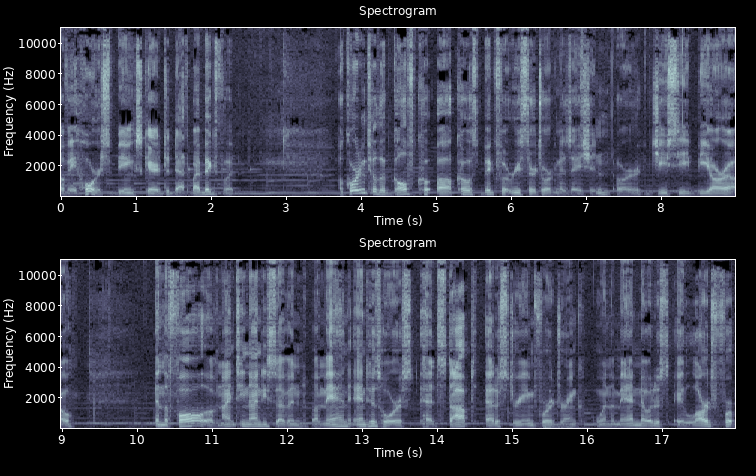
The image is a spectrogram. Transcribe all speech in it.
of a horse being scared to death by Bigfoot. According to the Gulf Co- uh, Coast Bigfoot Research Organization, or GCBRO, in the fall of 1997, a man and his horse had stopped at a stream for a drink when the man noticed a large foot,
